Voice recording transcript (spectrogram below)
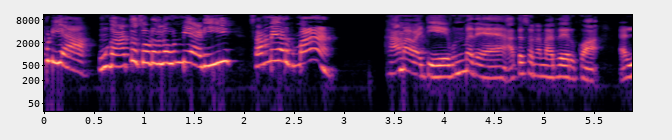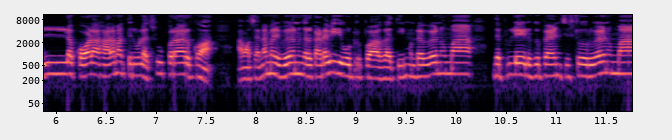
அப்படியா? உங்கள் அத்தை சொல்கிறதுல உண்மையாடி? செம்மையா இருக்குமா? ஆமா வாட்டி உண்மைதான். அத்தை சொன்ன மாதிரி இருக்கும். நல்ல கோலாகலமா திருவிழா சூப்பரா இருக்கும். அவங்க சொன்ன மாதிரி வேணுங்கிற கடை வீதி விட்டுருப்பாங்க தீமண்டை வேணுமா? இந்த பிள்ளைகளுக்கு பேன்சி ஸ்டோர் வேணுமா?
